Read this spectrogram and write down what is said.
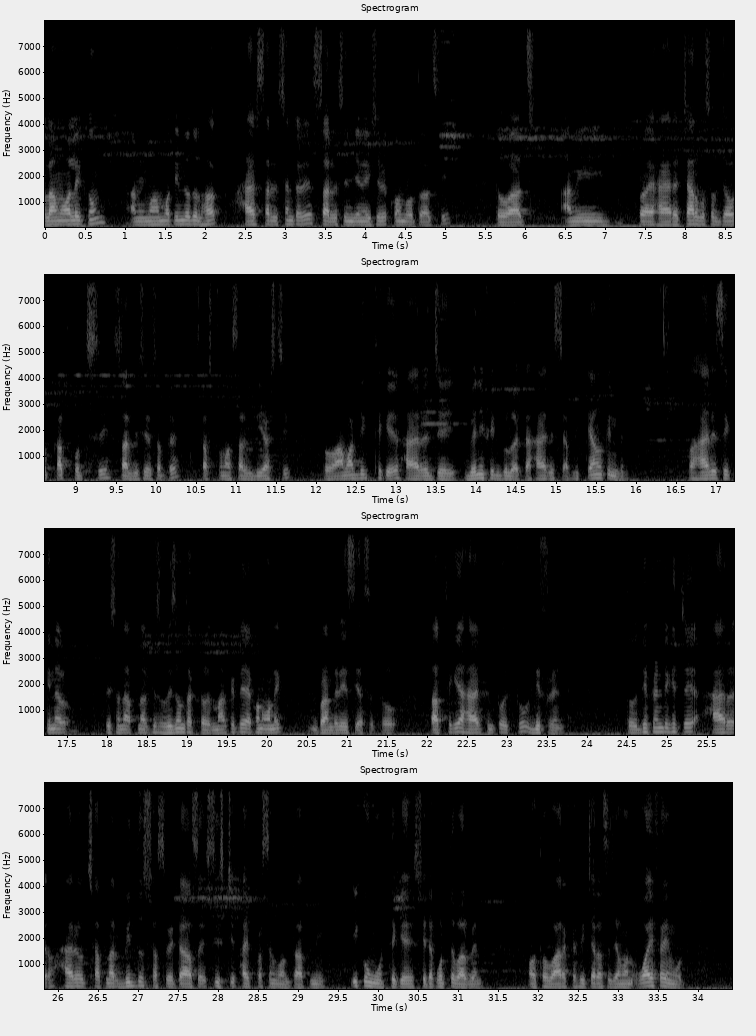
আসসালামু আলাইকুম। আমি মোহাম্মদ ইমদাদুল হক, হায়ার সার্ভিস সেন্টারে সার্ভিস ইঞ্জিনিয়ার হিসেবে কর্মরত আছি। তো আজ আমি প্রায় হায়ারে চার বছর যাবৎ কাজ করছি সার্ভিসের সাথে, কাস্টমার সার্ভিস দিয়ে আসছি। তো আমার দিক থেকে হায়ারের যে বেনিফিটগুলো, একটা হায়ার এসি আপনি কেন কিনবেন? তো হায়ার এসি কেনার পেছনে আপনার কিছু রিজন থাকতে হবে। মার্কেটে এখন অনেক ব্র্যান্ডের এসি আছে, তো তার থেকে হায়ার কিন্তু একটু ডিফারেন্ট তো ডিফারেন্টের ক্ষেত্রে হায়ার হায়ারে হচ্ছে আপনার বিদ্যুৎ সাশ্রয়টা আছে সিক্সটি ফাইভ পার্সেন্ট পর্যন্ত। আপনি ইকো মোড থেকে সেটা করতে পারবেন। অথবা আরেকটা ফিচার আছে যেমন ওয়াইফাই মোড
